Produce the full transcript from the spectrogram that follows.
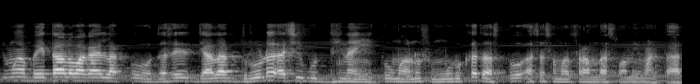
किंवा बेताल वागायला लागतो जसे ज्याला दृढ अशी बुद्धी नाही तो माणूस मूर्खच असतो असं समर्थ रामदास स्वामी म्हणतात.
